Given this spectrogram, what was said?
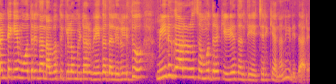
ಗಂಟೆಗೆ ಮೂವತ್ತರಿಂದ ನಲವತ್ತು ಕಿಲೋಮೀಟರ್ ವೇಗದಲ್ಲಿರಲಿದ್ದು, ಮೀನುಗಾರರು ಸಮುದ್ರಕ್ಕೆ ಇಳಿಯದಂತೆ ಎಚ್ಚರಿಕೆಯನ್ನು ನೀಡಿದ್ದಾರೆ.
